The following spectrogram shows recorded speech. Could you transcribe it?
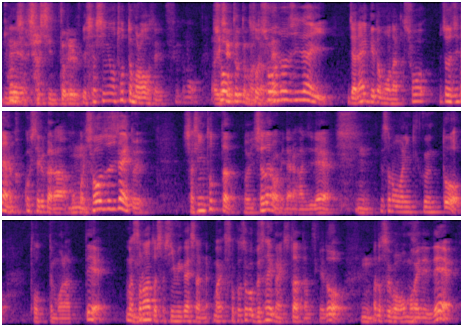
何で写真撮れるで写真を撮ってもらおうぜ。っつって。もうあ一緒に撮ってもらったのね。そう少女時代じゃないけどもなんか少女時代の格好してるから、もうこれ少女時代と写真撮ったの一緒だろうみたいな感じで。うん。でその鬼木君と撮ってもらって、まあ、その後写真見返したら、まあ、そこそこ不細工な人だったんですけど、うん。あとすごい思い出で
